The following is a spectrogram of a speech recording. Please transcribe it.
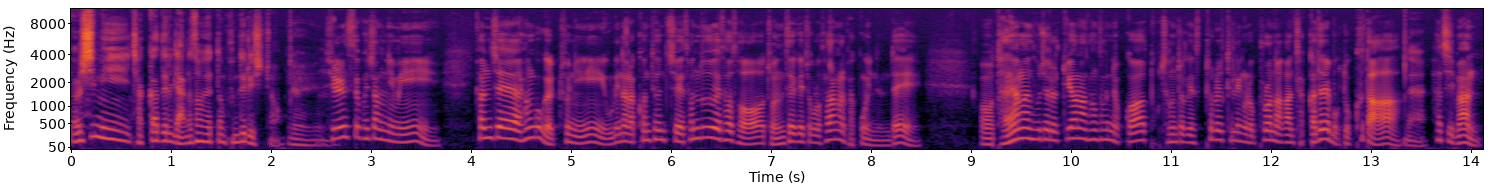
열심히 작가들을 양성했던 분들이시죠. 네. 실스 회장님이 현재 한국 웹툰이 우리나라 컨텐츠의 선두에 서서 전 세계적으로 사랑을 받고 있는데 어, 다양한 소재를 뛰어난 상상력과 독창적인 스토리텔링으로 풀어나간 작가들의 목도 크다. 네. 하지만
